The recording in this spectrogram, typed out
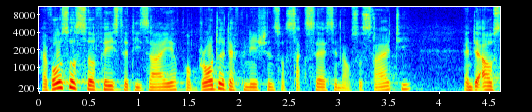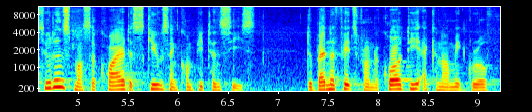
have also surfaced a desire for broader definitions of success in our society and that our students must acquire the skills and competencies to benefit from the quality economic growth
